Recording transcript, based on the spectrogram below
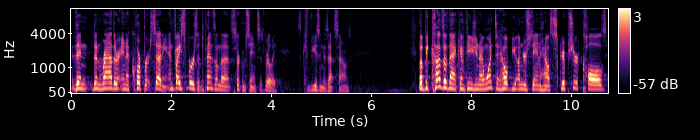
than, than rather in a corporate setting, and vice versa. Depends on the circumstances, really. As confusing as that sounds. But because of that confusion, I want to help you understand how Scripture calls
